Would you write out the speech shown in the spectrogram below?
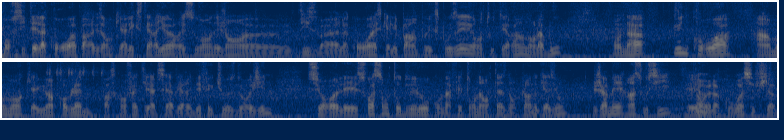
Pour citer la courroie par exemple qui est à l'extérieur et souvent des gens euh, disent bah, la courroie est-ce qu'elle n'est pas un peu exposée en tout terrain dans la boue? On a une courroie à un moment qui a eu un problème parce qu'en fait elle s'est avérée défectueuse d'origine. Sur les 60 autres vélos qu'on a fait tourner en test dans plein d'occasions, jamais un souci. Et, non euh, mais la courroie c'est fiable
